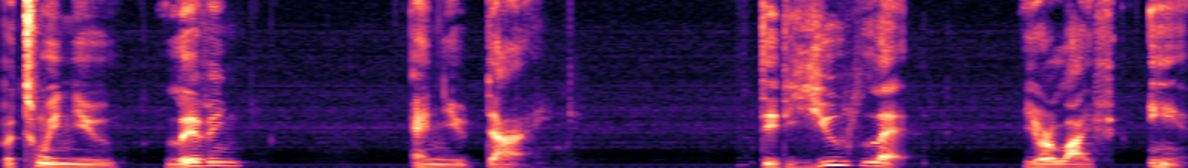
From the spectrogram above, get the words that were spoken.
between you living and you dying. Did you let your life end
